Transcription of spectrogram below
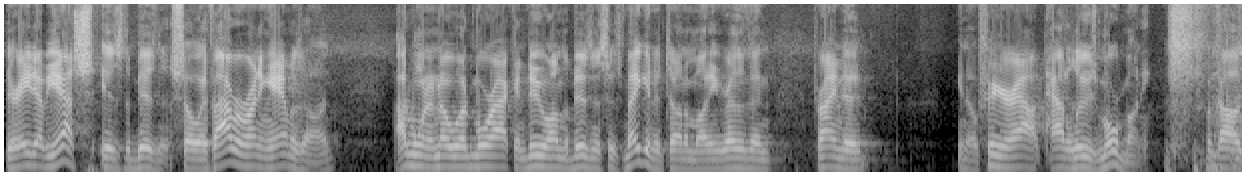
Their AWS is the business. So if I were running Amazon, I'd want to know what more I can do on the business that's making a ton of money rather than trying to, you know, figure out how to lose more money. Because,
